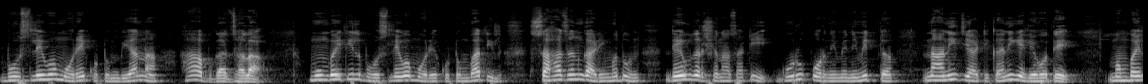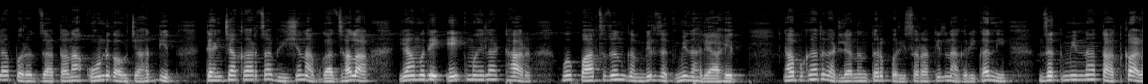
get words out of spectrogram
भोसले व मोरे कुटुंबियांना हा अपघात झाला. मुंबईतील भोसले व मोरे कुटुंबातील सहाजण गाडीमधून देवदर्शनासाठी गुरुपौर्णिमेनिमित्त नानीज या ठिकाणी गेले होते. मुंबईला परत जाताना ओंडगावच्या हद्दीत त्यांच्या कारचा भीषण अपघात झाला. यामध्ये एक महिला ठार व पाच जण गंभीर जखमी झाले आहेत. अपघात घडल्यानंतर परिसरातील नागरिकांनी जखमींना तात्काळ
